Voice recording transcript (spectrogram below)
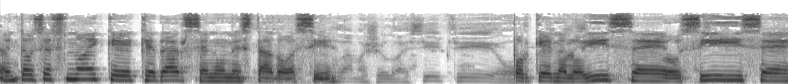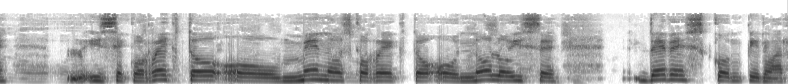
Entonces no hay que quedarse en un estado así. ¿Por qué no lo hice? ¿O sí hice? ¿Lo hice correcto o menos correcto? ¿O no lo hice? Debes continuar.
